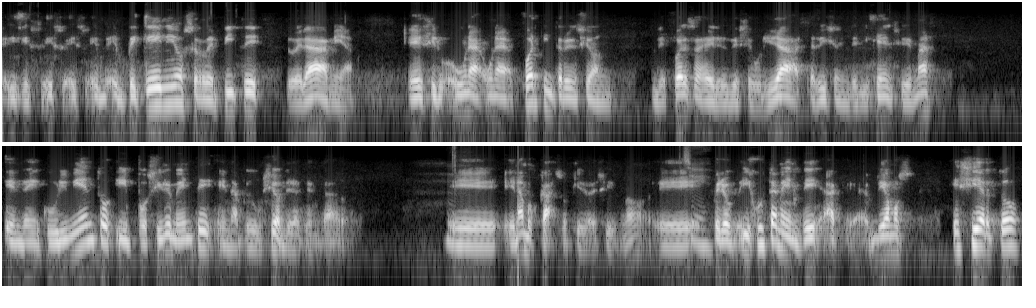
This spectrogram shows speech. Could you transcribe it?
es, es, es, en pequeño se repite lo de la AMIA. Es decir, una, una fuerte intervención de fuerzas de, de, seguridad, servicios de inteligencia y demás, en el encubrimiento y posiblemente en la producción del atentado. Eh, en ambos casos, quiero decir, ¿no? Eh, sí. Pero, y justamente, digamos, es cierto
